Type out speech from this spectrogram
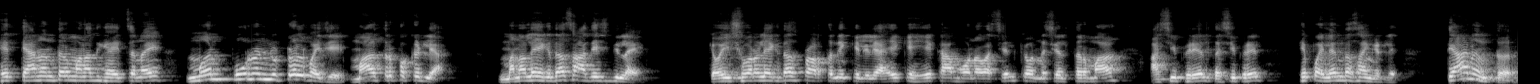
हे त्यानंतर मनात घ्यायचं नाही. मन पूर्ण न्यूट्रल पाहिजे. माळ तर पकडल्या. मनाला एकदाच आदेश दिलाय. किंवा ईश्वराला एकदाच प्रार्थना केलेली आहे की हे काम होणार असेल किंवा नसेल तर माळ अशी फिरेल तशी फिरेल. हे पहिल्यांदा सांगितले त्यानंतर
